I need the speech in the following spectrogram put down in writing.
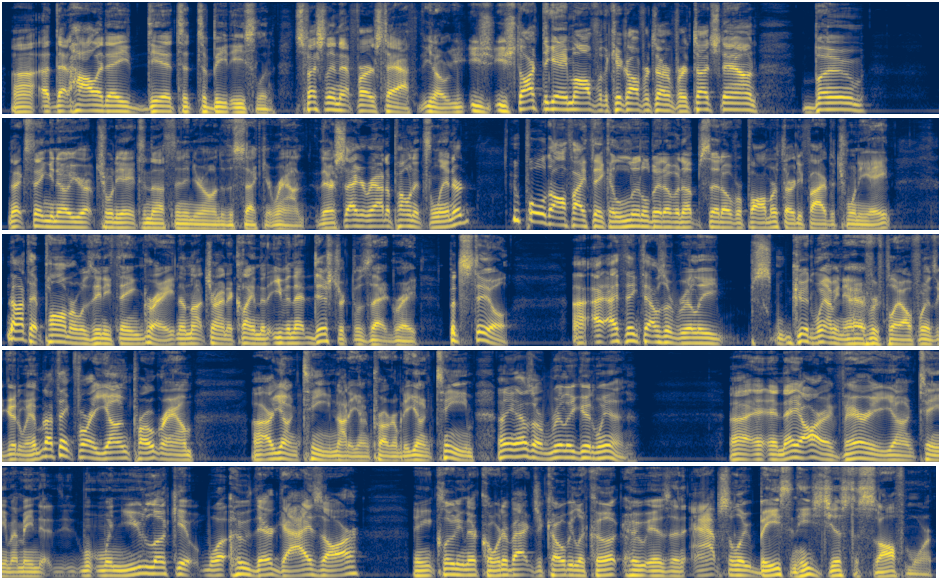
uh, that Holliday did to, to beat Eastland, especially in that first half. You know, you, you start the game off with a kickoff return for a touchdown, boom Next thing you know, you're up 28 to nothing and you're on to the second round. Their second round opponent's Leonard, who pulled off, I think, a little bit of an upset over Palmer, 35 to 28. Not that Palmer was anything great, and I'm not trying to claim that even that district was that great, but still, I, I think that was a really good win. I mean, every playoff win's a good win, but I think for a young program, uh, or young team, not a young program, but a young team, I think that was a really good win. Uh, and, and, they are a very young team. I mean, when you look at what who their guys are, including their quarterback Jacoby LeCook, who is an absolute beast, and he's just a sophomore.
